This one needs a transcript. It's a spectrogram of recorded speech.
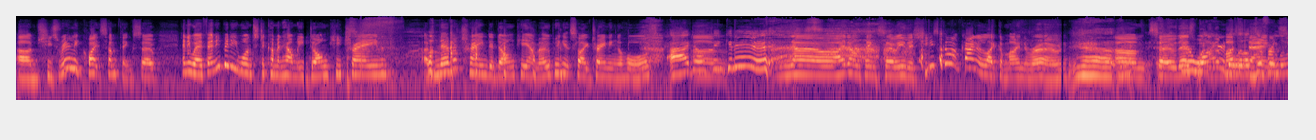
Um, she's really quite something. So, anyway, if anybody wants to come and help me donkey train, I've never trained a donkey. I'm hoping it's like training a horse. I don't Um, think it is. No, I don't think so either. She's got kind of like a mind of her own. Yeah. Um, so there's one of the wired a little Mustangs.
